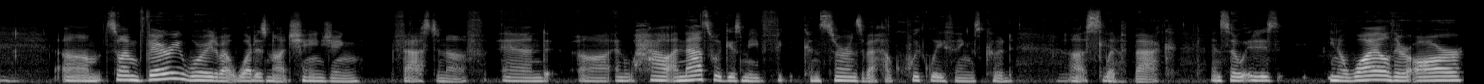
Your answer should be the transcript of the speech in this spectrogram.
Mm. Um, so I'm very worried about what is not changing fast enough, and uh, and how, and that's what gives me f- concerns about how quickly things could uh, slip yeah. back And so it is, you know, while there are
